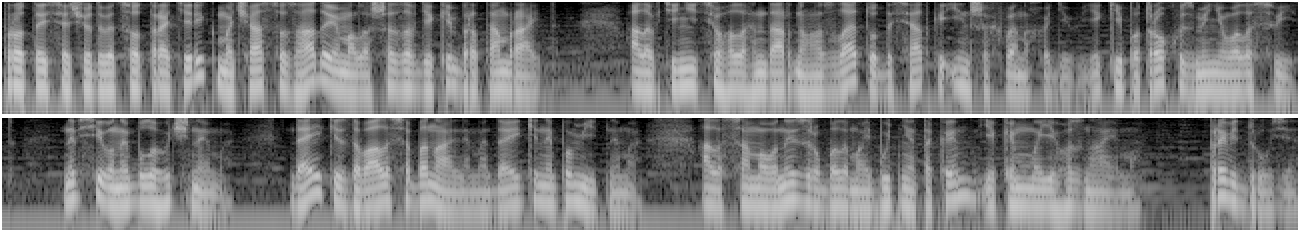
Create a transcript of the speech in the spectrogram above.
Про 1903 рік ми часто згадуємо лише завдяки братам Райт. Але в тіні цього легендарного злету десятки інших винаходів, які потроху змінювали світ. Не всі вони були гучними. Деякі здавалися банальними, деякі непомітними, але саме вони зробили майбутнє таким, яким ми його знаємо. Привіт, друзі!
